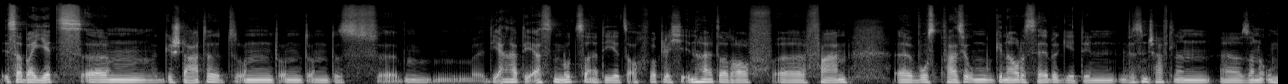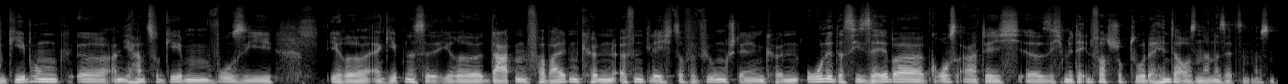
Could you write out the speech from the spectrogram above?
ist aber jetzt ähm, gestartet und, und, und das, ähm, die hat die ersten Nutzer, die jetzt auch wirklich Inhalte darauf äh, fahren, äh, wo es quasi um genau dasselbe geht, den Wissenschaftlern äh, so eine Umgebung äh, an die Hand zu geben, wo sie ihre Ergebnisse, ihre Daten verwalten können, öffentlich zur Verfügung stellen können, ohne dass sie selber großartig äh, sich mit der Infrastruktur dahinter auseinandersetzen müssen.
